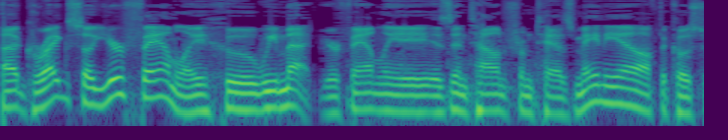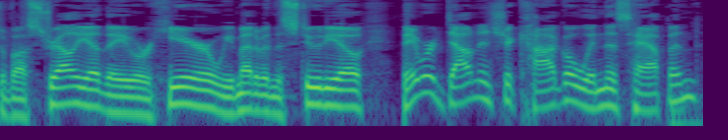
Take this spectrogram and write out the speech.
Uh, Greg, so your family, who we met, your family is in town from Tasmania off the coast of Australia. They were here. We met them in the studio. They were down in Chicago when this happened.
